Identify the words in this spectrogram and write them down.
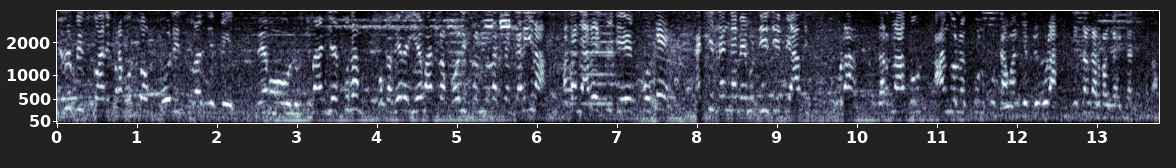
నిరూపించుకోవాలి ప్రభుత్వం పోలీసులు అని చెప్పి మేము డిమాండ్ చేస్తున్నాం. ఒకవేళ ఏమాత్రం పోలీసుల నిర్లక్ష్యం జరిగినా అతన్ని అరెస్టు చేయకపోతే ఖచ్చితంగా మేము డీజీపీ ఆఫీస్ ముందు కూడా ధర్నాకు ఆందోళనకు కూనుకుంటామని చెప్పి కూడా ఈ సందర్భంగా హెచ్చరిస్తున్నాం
